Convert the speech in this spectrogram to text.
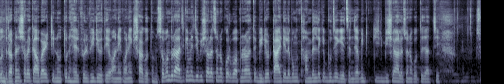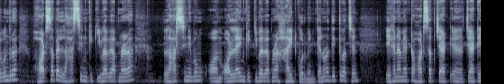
বন্ধুরা, আপনাদের সবাইকে আবার একটি নতুন হেল্পফুল ভিডিওতে অনেক অনেক স্বাগতম। সো বন্ধুরা, আজকে আমি যে বিষয়ে আলোচনা করব, আপনারা হয়তো ভিডিও টাইটেল এবং থাম্বেল দেখে বুঝে গিয়েছেন যে আমি কী বিষয়ে আলোচনা করতে যাচ্ছি। সো বন্ধুরা হোয়াটসঅ্যাপের লাস্ট সিনকে কীভাবে আপনারা লাস্ট সিন এবং অনলাইনকে কীভাবে আপনারা হাইড করবেন? কেননা দেখতে পাচ্ছেন, এখানে আমি একটা হোয়াটসঅ্যাপ চ্যাট চ্যাটে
